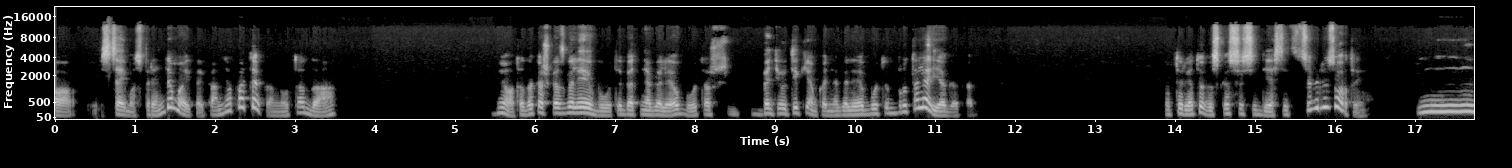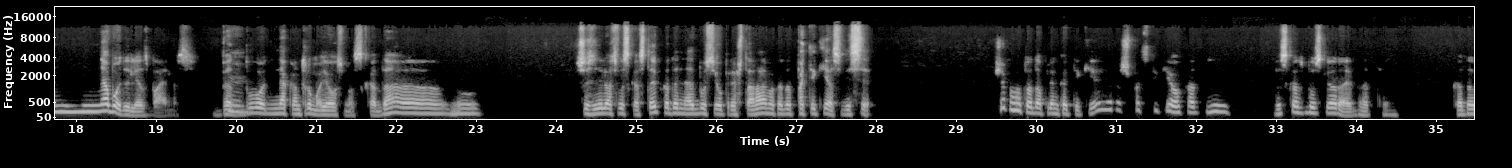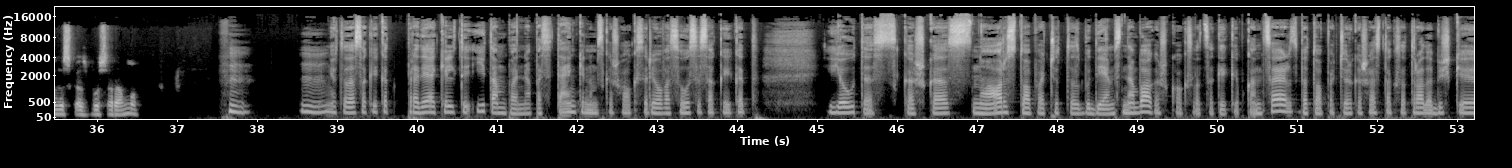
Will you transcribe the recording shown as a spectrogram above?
Seimo sprendimai, kai kam nepatiko, nu tada. Jo, tada kažkas galėjo būti, bet negalėjo būti, aš bent jau tikėjom, kad negalėjo būti brutalia jėga, kad, kad turėtų viskas susidėstyti civilizuotai. Nebuvo didelės baimės bet mm. buvo nekantrumo jausmas, kada nu, susidėlios viskas taip, kada nebus jau prieštaravimo, kada patikės visi. Šiaip man atrodo aplinka tikėjo ir aš pats tikėjau, kad nu, viskas bus gerai, bet kada viskas bus ramu. Hmm. Mm, ir tada sakai, kad pradėjo kilti įtampa, nepasitenkinimas kažkoks ir jau vasausi sakai, kad jautęs kažkas, nors tuo pačiu tas būdėjimas nebuvo kažkoks, atsakai, kaip koncertas, bet tuo pačiu ir kažkas toks atrodo biški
